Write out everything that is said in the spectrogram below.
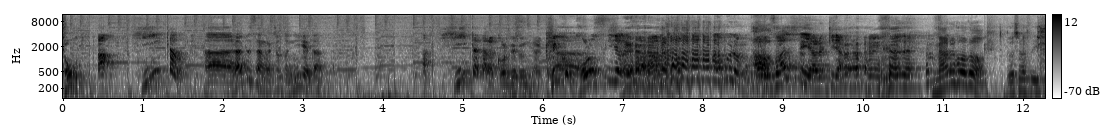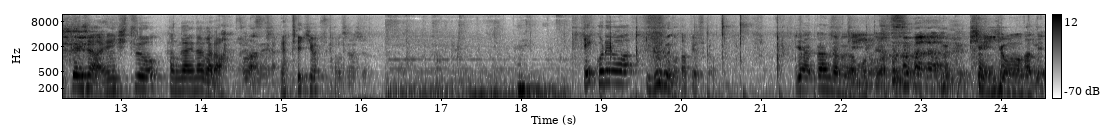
どうあ引いたのねああラルさんがちょっと逃げたんだあ引いたからこれで済んだよ。結構殺す気じゃないですか。アムロもあマジでやる気だ。なるほど。どうします？一回じゃあ演出を考えながらそうだね。やっていきますか。そうしましょう。えこれはグフの盾ですか？いやガンダムが持ってるやつ。兼用の盾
